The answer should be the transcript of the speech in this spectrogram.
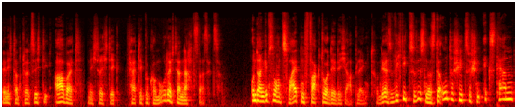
wenn ich dann plötzlich die Arbeit nicht richtig fertig bekomme oder ich dann nachts da sitze. Und dann gibt es noch einen zweiten Faktor, der dich ablenkt. Und der ist wichtig zu wissen. Das ist der Unterschied zwischen externen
